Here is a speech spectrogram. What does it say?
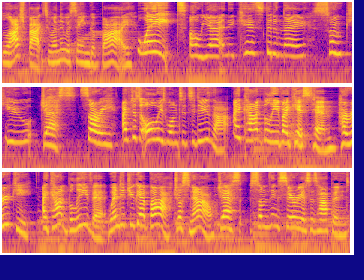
flashback to when they were saying goodbye. Wait! Oh yeah, and they kissed, didn't they? So cute. Jess, Sorry, I've just always wanted to do that. I can't believe I kissed him. Haruki, I can't believe it. When did you get back? Just now. Jess, something serious has happened.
